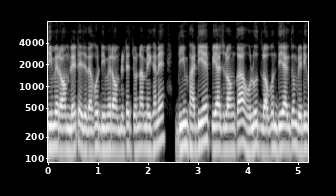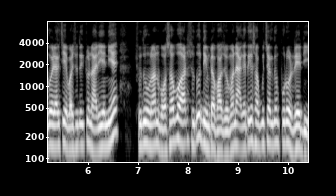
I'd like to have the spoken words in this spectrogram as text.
ডিমের অমলেট এই যে দেখো, ডিমের অমলেটের জন্য আমি এখানে ডিম ফাটিয়ে, পেঁয়াজ, লঙ্কা, হলুদ, লবণ দিয়ে একদম রেডি করে রাখছি। এবার শুধু একটু নাড়িয়ে নিয়ে শুধু উনান বসাবো আর শুধু ডিমটা ভাজবো। মানে আগে থেকে সবকিছু একদম পুরো রেডি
